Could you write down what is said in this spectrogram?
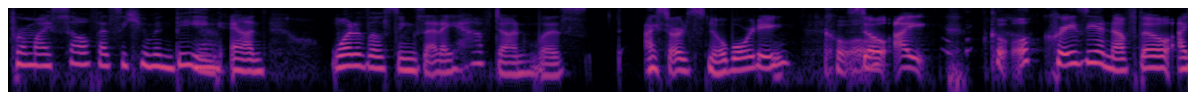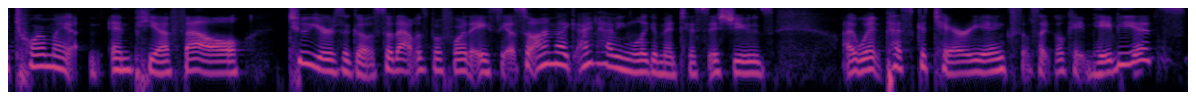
for myself as a human being. And one of those things that I have done was I started snowboarding. Cool. So I Cool. Crazy enough, though, I tore my MPFL two years ago. So that was before the ACL. So I'm like, I'm having ligamentous issues. I went pescatarian because I was like, okay, maybe it's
